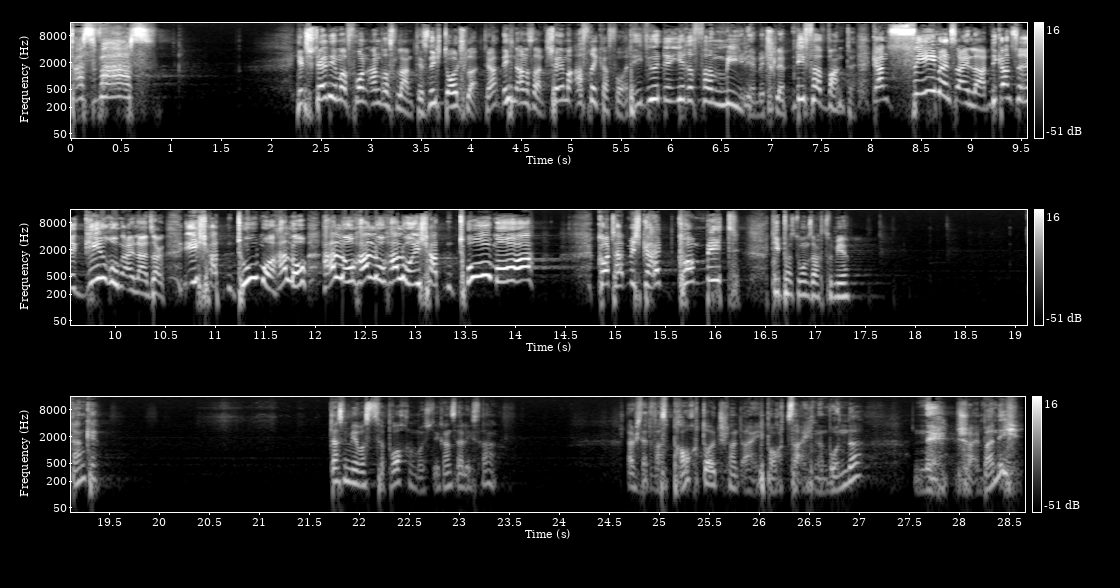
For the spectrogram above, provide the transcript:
Das war's! Jetzt stell dir mal vor ein anderes Land, jetzt nicht Deutschland, ja, nicht ein anderes Land, stell dir mal Afrika vor. Die würde ihre Familie mitschleppen, die Verwandte, ganz Siemens einladen, die ganze Regierung einladen, sagen, ich hatte einen Tumor, hallo, hallo, hallo, hallo, ich hatte einen Tumor. Gott hat mich gehalten, komm mit. Die Person sagt zu mir, danke. Das ist mir was zerbrochen, muss ich dir ganz ehrlich sagen. Da habe ich gesagt, was braucht Deutschland eigentlich? Braucht Zeichen und Wunder? Nee, scheinbar nicht.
